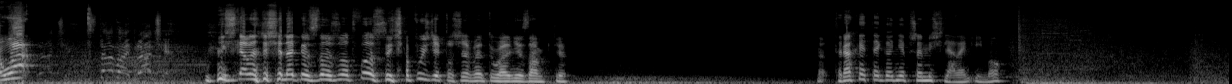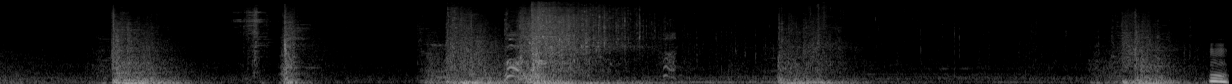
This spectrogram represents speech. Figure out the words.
Ała! Wstawaj, bracie! Myślałem, że się najpierw zdąży otworzyć, a później to się ewentualnie zamknie. No, trochę tego nie przemyślałem, Imo. Hmm.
